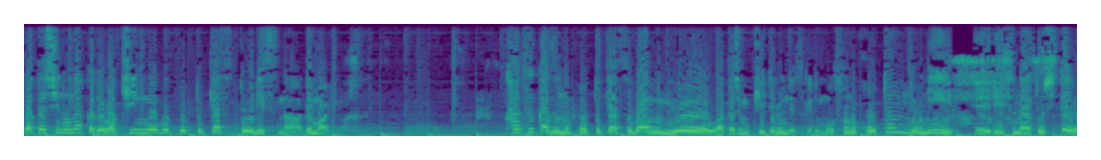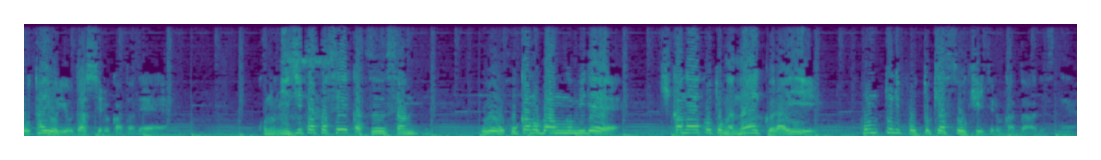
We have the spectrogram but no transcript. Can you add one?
私の中ではキングオブポッドキャストリスナーでもあります。数々のポッドキャスト番組を私も聞いてるんですけども、そのほとんどに、えリスナーとしてお便りを出してる方で、この虹パパ生活さんを他の番組で聞かないことがないくらい、本当にポッドキャストを聞いてる方ですね。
